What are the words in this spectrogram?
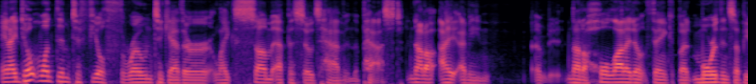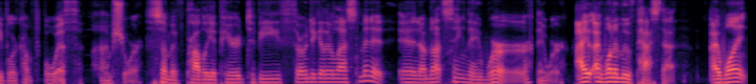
And I don't want them to feel thrown together like some episodes have in the past. Not a, I, I mean, not a whole lot, I don't think, but more than some people are comfortable with. I'm sure. Some have probably appeared to be thrown together last minute, and I'm not saying they were. They were. I, I want to move past that. I want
